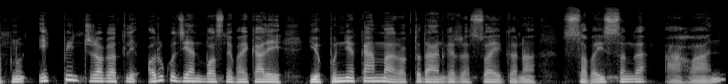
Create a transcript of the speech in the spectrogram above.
आफ्नो एक पिन्ट रगतले अरूको ज्यान बस्ने भएकाले यो पुण्य काममा रक्तदान गरेर सहयोग गर्न सबैसँग आह्वान।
